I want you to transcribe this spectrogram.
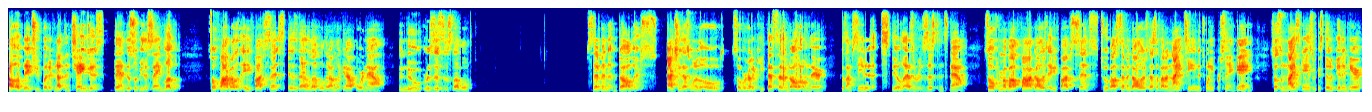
I'll update you. But if nothing changes, then this will be the same level. So $5.85 is that level that I'm looking out for now. The new resistance level, $7. Actually, that's one of the old. So we're going to keep that $7 on there because I'm seeing it still as a resistance now. So from about $5.85 to about $7, that's about a 19 to 20% gain. So some nice gains we can still get in here.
